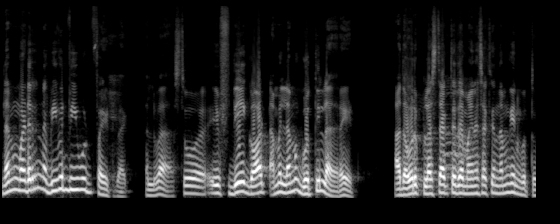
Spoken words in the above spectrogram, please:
ನಮ್ಗೆ ಮಾಡಿದ್ರೆ ನಾವು even we would fight back ಅಲ್ವಾ? ಸೊ ಇಫ್ ದೇ ಗಾಟ್ ಆಮೇಲೆ ನಮಗೆ ಗೊತ್ತಿಲ್ಲ ರೈಟ್ ಅದು ಅವ್ರಿಗೆ ಪ್ಲಸ್ ಆಗ್ತದೆ ಮೈನಸ್ ಆಗ್ತದೆ ನಮ್ಗೇನು ಗೊತ್ತು?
